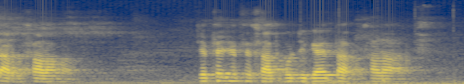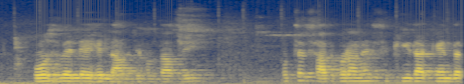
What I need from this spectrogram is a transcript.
ਧਰਮਸ਼ਾਲਾ ਧਰਮਸ਼ਾਲਾਵਾਂ ਜਿੱਥੇ ਜਿੱਥੇ ਸਤਿਗੁਰ ਜੀ ਗਏ ਧਰਮਸ਼ਾਲਾ, ਉਸ ਵੇਲੇ ਇਹ ਲਫ਼ਜ਼ ਹੁੰਦਾ ਸੀ। ਉੱਥੇ ਸਤਿਗੁਰਾਂ ਨੇ ਸਿੱਖੀ ਦਾ ਕੇਂਦਰ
